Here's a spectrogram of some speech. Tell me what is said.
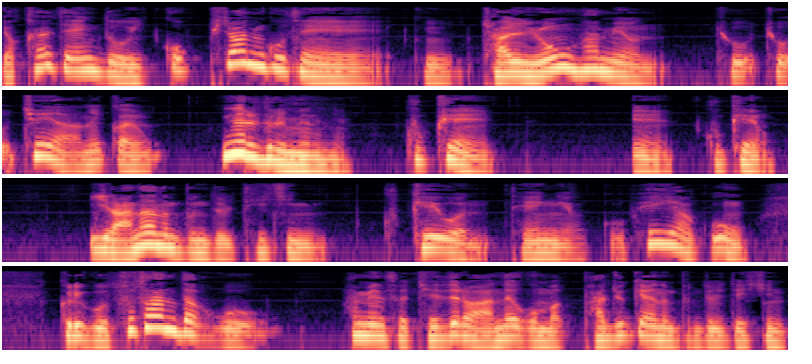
역할 대행도 꼭 필요한 곳에 그 잘 이용하면 좋, 좋지 않을까요? 예를 들면은요. 국회, 예, 국회요. 일 안 하는 분들 대신 국회의원 대행해갖고 회의하고 그리고 수사한다고 하면서 제대로 안 하고 막 봐주게 하는 분들 대신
